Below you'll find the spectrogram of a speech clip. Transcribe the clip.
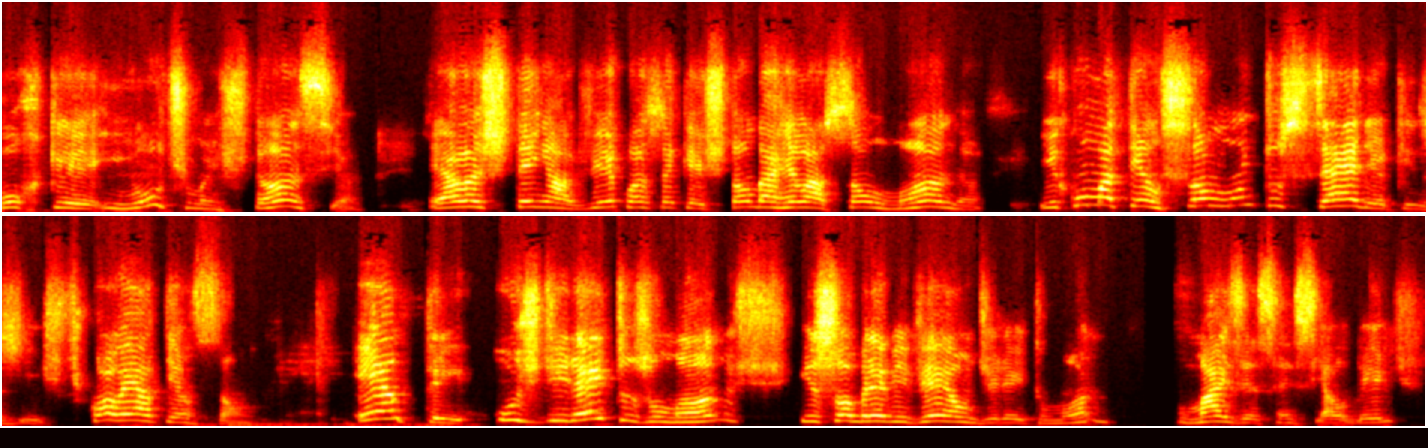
porque, em última instância, elas têm a ver com essa questão da relação humana e com uma tensão muito séria que existe. Qual é a tensão? Entre os direitos humanos, e sobreviver é um direito humano, o mais essencial deles,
